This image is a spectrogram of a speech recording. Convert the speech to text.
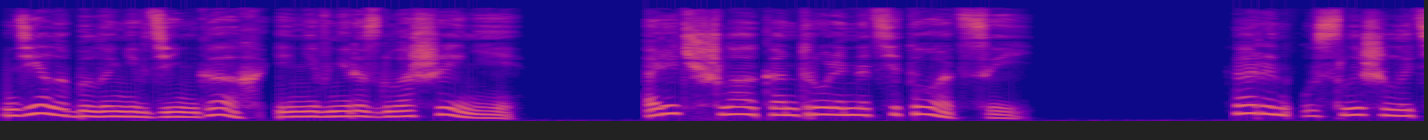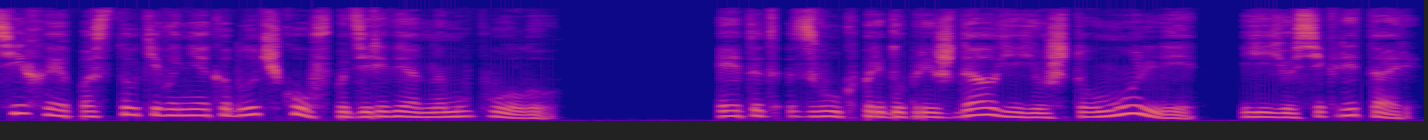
Дело было не в деньгах и не в неразглашении. А речь шла о контроле над ситуацией. Карен услышала тихое постукивание каблучков по деревянному полу. Этот звук предупреждал ее, что Молли, ее секретарь,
